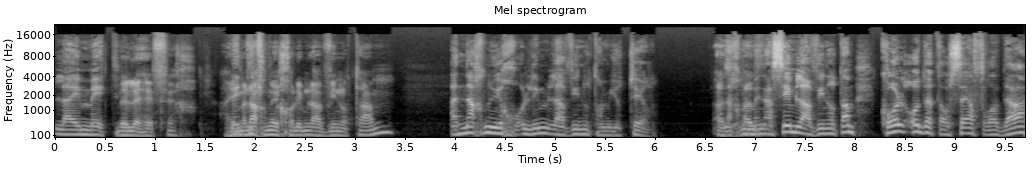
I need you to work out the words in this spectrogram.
לאמת. ולהפך. האם בדיק... אנחנו יכולים להבין אותם? אנחנו יכולים להבין אותם יותר. אז, אנחנו אז... מנסים להבין אותם. כל עוד אתה עושה הפרדה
